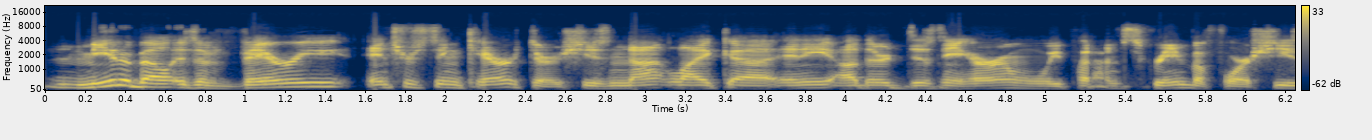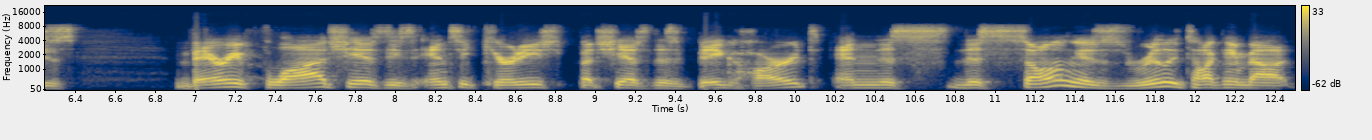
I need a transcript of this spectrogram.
Mirabel is a very interesting character. She's not like uh, any other Disney heroine we put on screen before. She's very flawed. She has these insecurities, but she has this big heart. And this this song is really talking about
